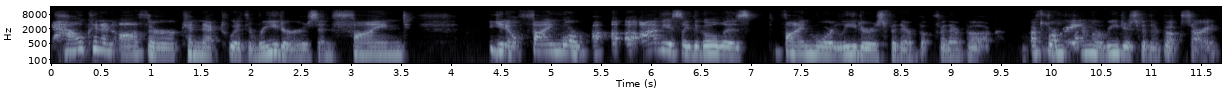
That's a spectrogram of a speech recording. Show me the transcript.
how can an author connect with readers and find you know find more obviously the goal is find more leaders for their book for their book or for right. find more readers for their book sorry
